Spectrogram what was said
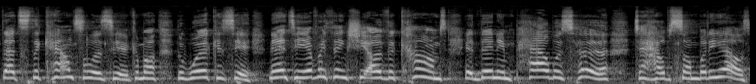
that's the counselors here. Come on, the workers here. Nancy, everything she overcomes, it then empowers her to help somebody else.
